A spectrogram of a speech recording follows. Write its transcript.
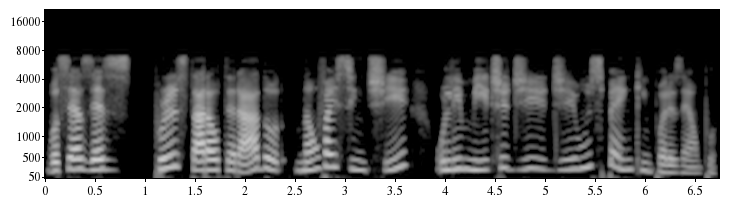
você às vezes por estar alterado, não vai sentir o limite de, de um spanking, por exemplo.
